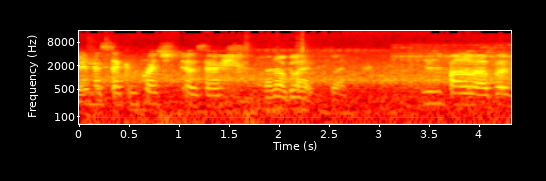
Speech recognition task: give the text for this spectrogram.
And the second question, oh, sorry. No, no, go ahead. Go ahead. Just a follow up of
